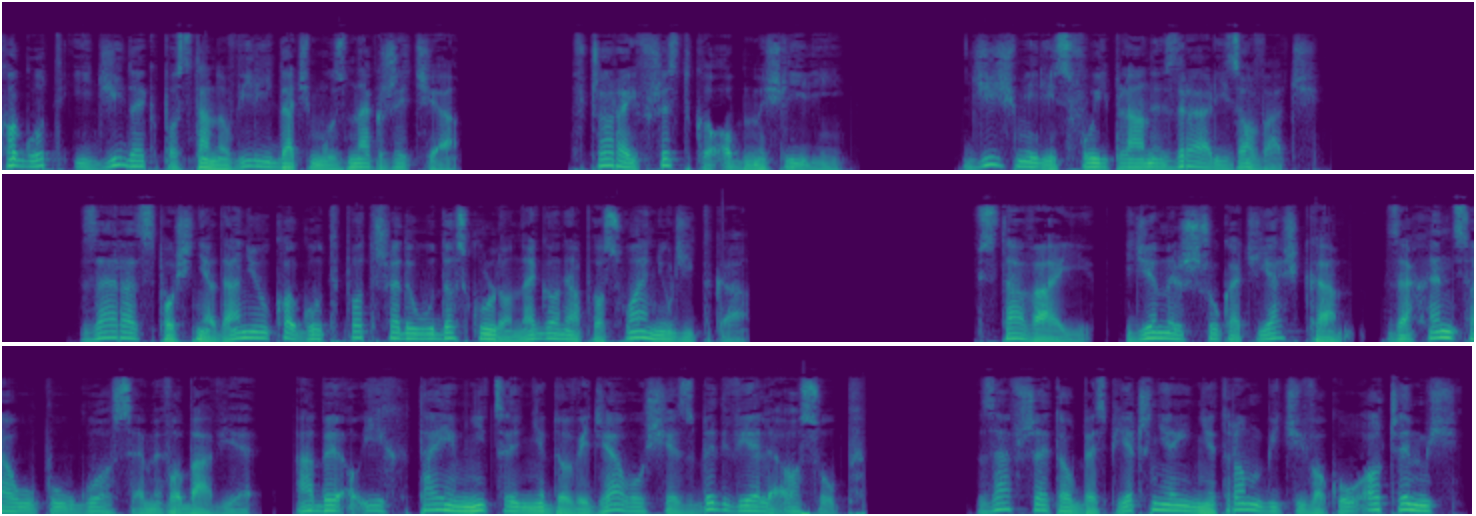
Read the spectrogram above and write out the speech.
Kogut i Dzidek postanowili dać mu znak życia. Wczoraj wszystko obmyślili, Dziś mieli swój plan zrealizować. Zaraz po śniadaniu kogut podszedł do skulonego na posłaniu dzitka. Wstawaj, idziemy szukać Jaśka, zachęcał półgłosem w obawie, aby o ich tajemnicy nie dowiedziało się zbyt wiele osób. Zawsze to bezpieczniej nie trąbić wokół o czymś,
